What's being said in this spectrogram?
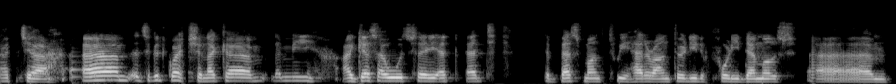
Gotcha. Um, it's a good question. Like, um, let me. I guess I would say at at the best month we had around thirty to forty demos um,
